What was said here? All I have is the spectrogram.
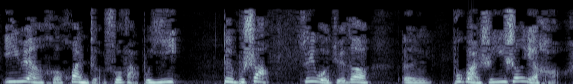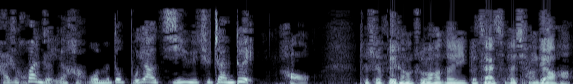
医院和患者说法不一，对不上，所以我觉得，呃，不管是医生也好，还是患者也好，我们都不要急于去站队。好，这是非常重要的一个再次的强调哈，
